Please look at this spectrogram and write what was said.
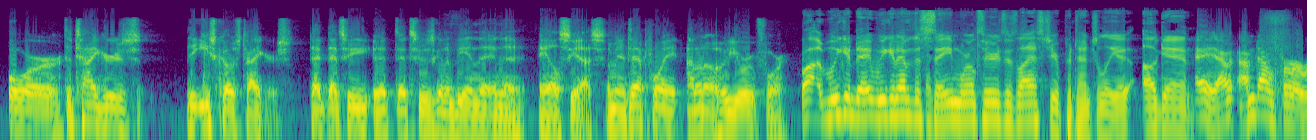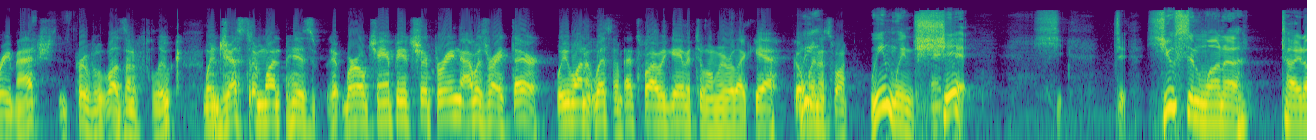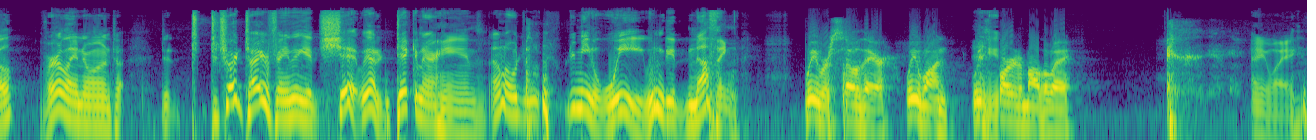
or the Tigers, the East Coast Tigers. That that's who that, that's who's going to be in the in the ALCS. I mean, at that point, I don't know who you root for. Well, we could we could have the same World Series as last year potentially uh, again. Hey, I, I'm down for a rematch. Prove it wasn't a fluke. When Justin won his world championship ring, I was right there. We won it with him. That's why we gave it to him. We were like, "Yeah, go We- win us one." We didn't win shit. Hu- Houston won a title. Verlander won a title. D- D- Detroit Tiger fans didn't get shit. We had a dick in our hands. I don't know what you, what do you mean we? We did nothing. We were so there. We won. We Hey. supported them all the way. Anyway,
